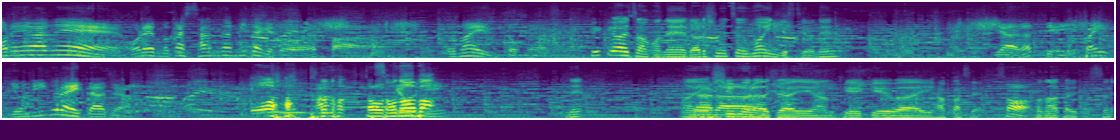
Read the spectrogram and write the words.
俺はね俺昔散々見たけどやっぱうまいと思います。よ KKI さんがねダルシム戦うまいんですよねいやだっていっぱい4人ぐらいいたじゃん。おおその場。まあ、吉村ジャイアン KKY 博士。そう。この辺りですね。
